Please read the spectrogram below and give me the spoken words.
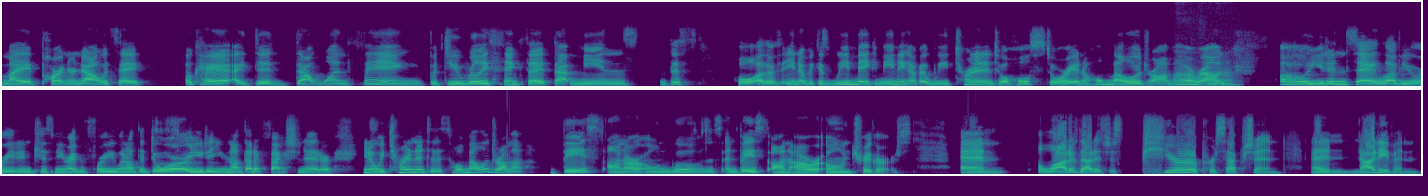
My partner now would say, okay, I did that one thing, but do you really think that that means this whole other you know because we make meaning of it we turn it into a whole story and a whole melodrama mm-hmm. around oh you didn't say i love you or you didn't kiss me right before you went out the door or you did, you're not that affectionate or you know we turn it into this whole melodrama based on our own wounds and based on our own triggers. And a lot of that is just pure perception and not even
